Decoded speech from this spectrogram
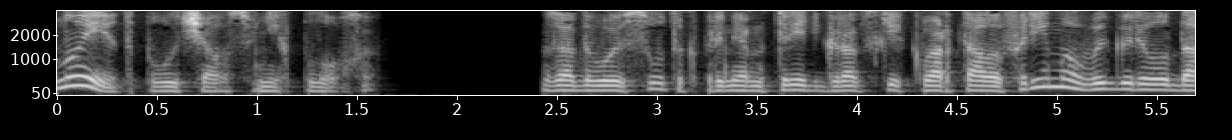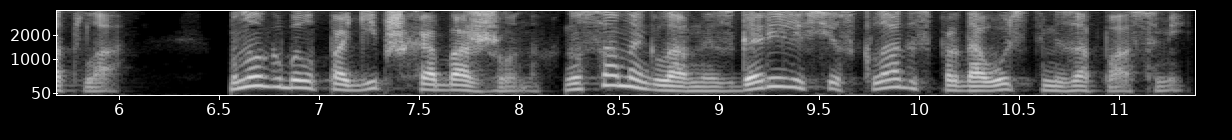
Но и это получалось у них плохо. За двое суток примерно треть городских кварталов Рима выгорела дотла. Много было погибших и обожженных, но самое главное, сгорели все склады с продовольственными запасами,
